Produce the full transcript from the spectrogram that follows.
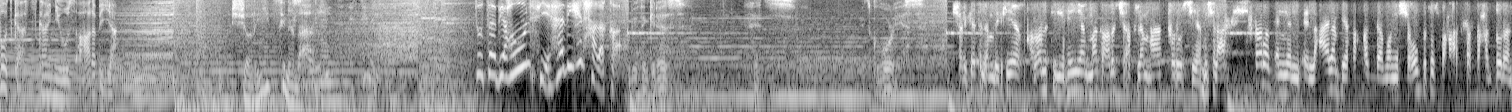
بودكاست سكاي نيوز عربية. شريط سينما. شريط السينما تتابعون في هذه الحلقة. What do you think it is? It's... It's glorious. الشركات الأمريكية قررت إن هي ما تعرضش أفلامها في روسيا مش العكس. افترض إن العالم بيتقدم وإن الشعوب بتصبح أكثر تحضرا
